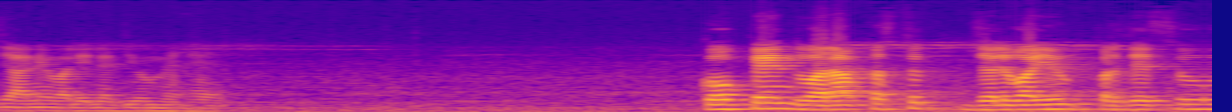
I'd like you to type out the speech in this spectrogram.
जाने वाली नदियों में है। कोपेन द्वारा प्रस्तुत जलवायु प्रदेशों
